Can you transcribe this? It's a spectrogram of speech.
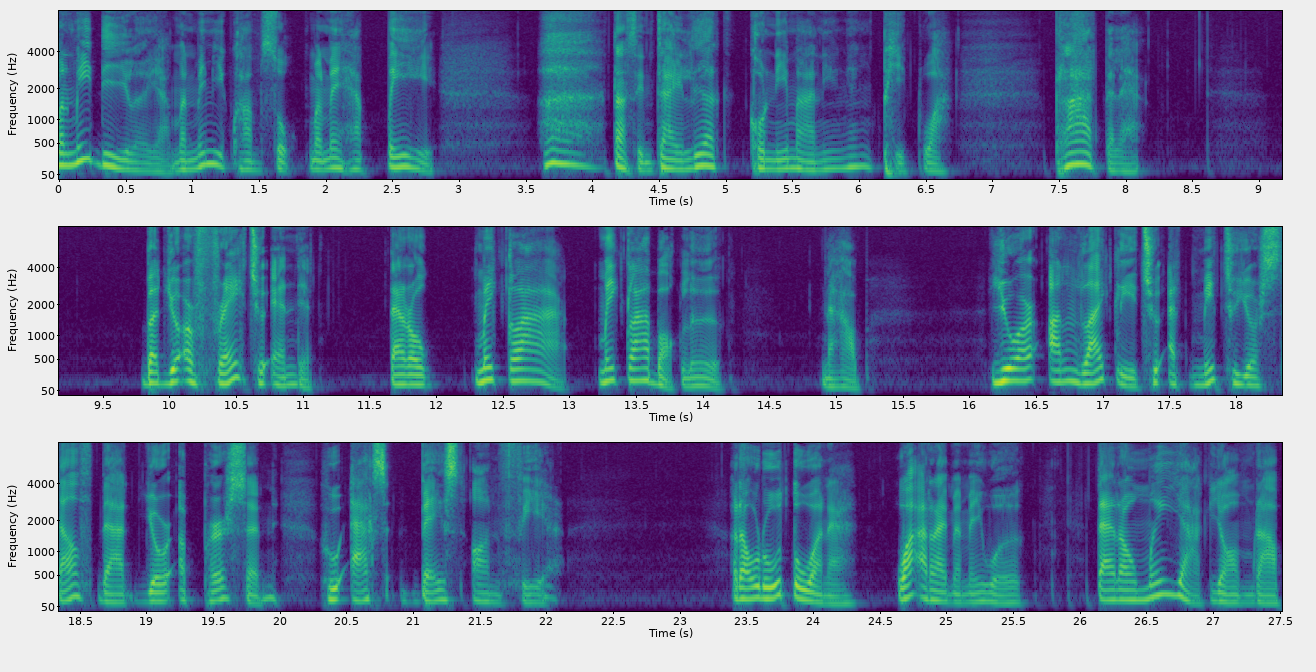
มันไม่ดีเลยอะ มันไม่มีความสุข มันไม่ happy ตัดสินใจเลือกคนนี้มานี่ยังผิดว่ะ พลาดไปแล้ว but you're afraid to end it แต่เราไม่กล้าไม่กล้าบอกเลิกนะครับ you are unlikely to admit to yourself that you're a person who acts based on fear เรารู้ตัวนะ ว่าอะไรมันไม่เวิร์กแต่เราไม่อยากยอมรับ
